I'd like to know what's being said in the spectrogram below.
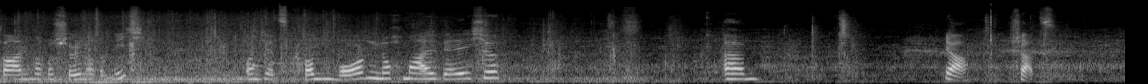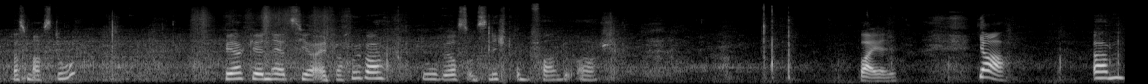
so andere schönere nicht. Und jetzt kommen morgen noch mal welche. Ähm, ja, Schatz, was machst du? Wir gehen jetzt hier einfach rüber. Du wirst uns nicht umfahren, du Arsch. Weil, ja, ähm,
